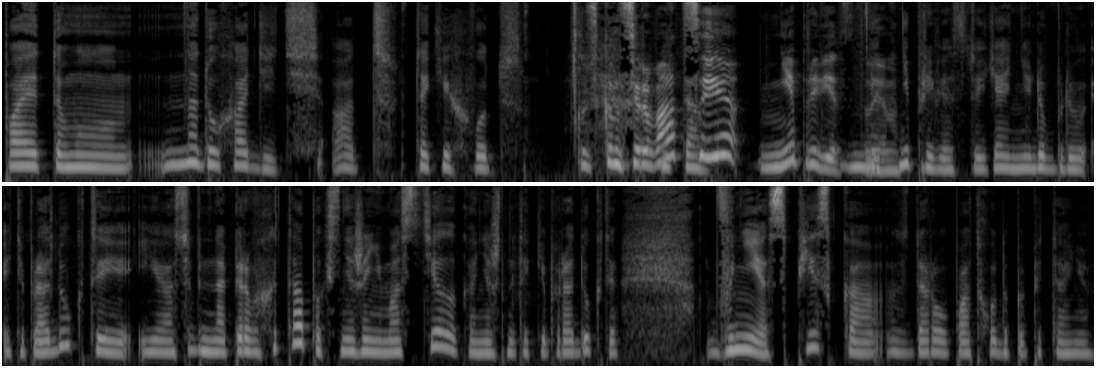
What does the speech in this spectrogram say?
Поэтому надо уходить от таких вот То есть консервации не приветствуем. Нет, не приветствую. Я не люблю эти продукты. И особенно на первых этапах снижения масс тела, конечно, такие продукты вне списка здорового подхода по питанию.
